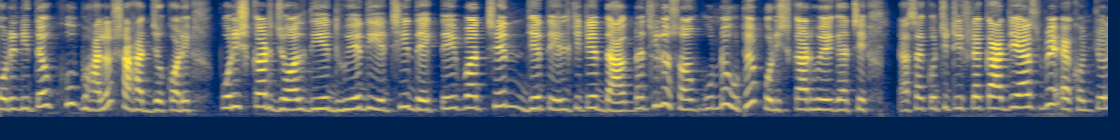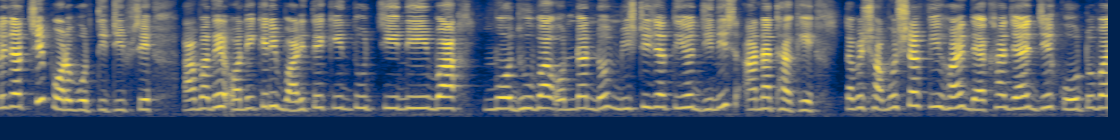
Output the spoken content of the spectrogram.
করে নিতেও খুব ভালো সাহায্য করে। পরিষ্কার জল দিয়ে ধুয়ে দিয়েছি, দেখতেই পাচ্ছেন যে তেল চিটের দাগটা ছিল সম্পূর্ণ উঠে পরিষ্কার হয়ে গেছে। আশা করছি টিপসটা কাজে আসবে। এখন চলে যাচ্ছি পরবর্তী টিপসে। আমাদের অনেকেরই বাড়িতে কিন্তু চিনি বা মধু বা অন্যান্য মিষ্টি জাতীয় জিনিস আনা থাকে। তবে সমস্যা কি হয়? দেখা যায় যে কৌটো বা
